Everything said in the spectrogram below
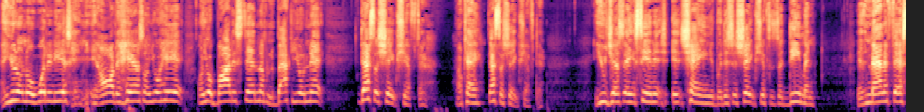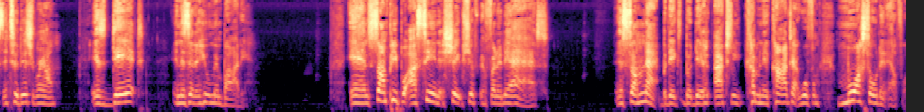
and you don't know what it is, and, and all the hairs on your head, on your body standing up in the back of your neck, that's a shapeshifter. Okay? That's a shapeshifter. You just ain't seeing it, it change, but it's a shapeshifter. It's a demon that's manifest into this realm. It's dead and it's in a human body. And some people are seeing it shapeshift in front of their eyes. And some not, but they but they're actually coming in contact with them more so than ever.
